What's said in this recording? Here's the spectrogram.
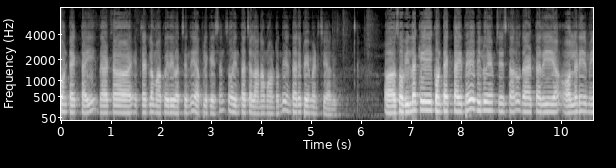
కాంటాక్ట్ అయ్యి దట్ ఇట్లా మాకు ఇది వచ్చింది అప్లికేషన్ సో ఇంత చలానా అమౌంట్ ఉంది ఇంత పేమెంట్ చేయాలి. సో వీళ్ళకి కాంటాక్ట్ అయితే వీళ్ళు ఏం చేస్తారు దట్ అది ఆల్రెడీ మీ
